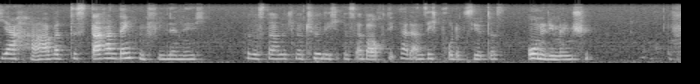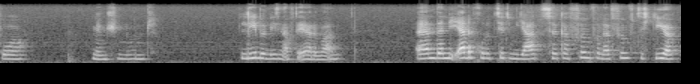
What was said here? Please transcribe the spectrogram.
Ja, aber das, daran denken viele nicht, dass es dadurch natürlich ist, aber auch die Erde an sich produziert das, ohne die Menschen. Auch bevor Menschen und Lebewesen auf der Erde waren. Ähm, denn die Erde produziert im Jahr ca. 550 Giga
